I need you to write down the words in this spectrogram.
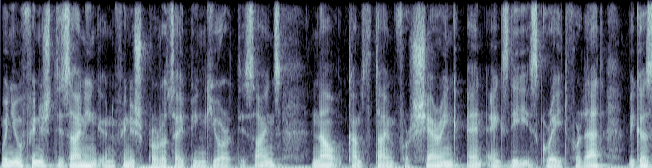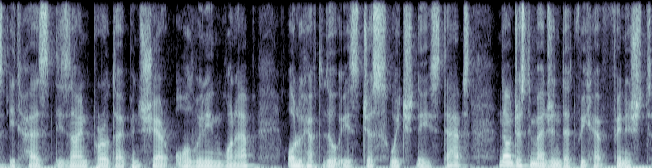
When you finish designing and finish prototyping your designs, now comes the time for sharing and XD is great for that because it has design, prototype and share all within one app. All you have to do is just switch these tabs. Now just imagine that we have finished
